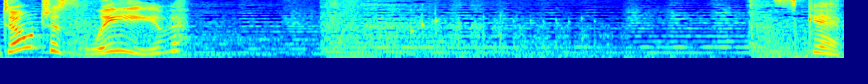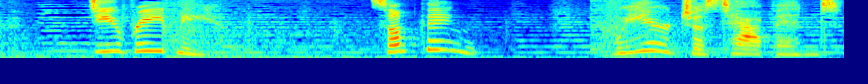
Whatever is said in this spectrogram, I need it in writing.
Don't just leave! Skip, do you read me? Something weird just happened.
